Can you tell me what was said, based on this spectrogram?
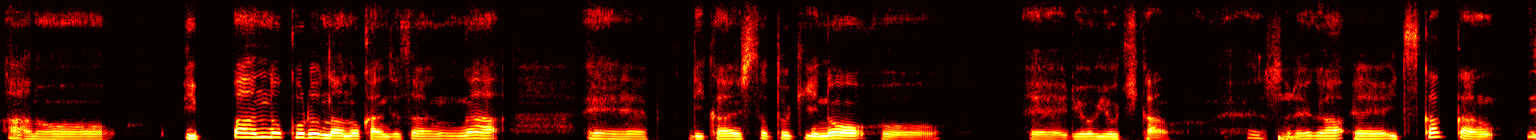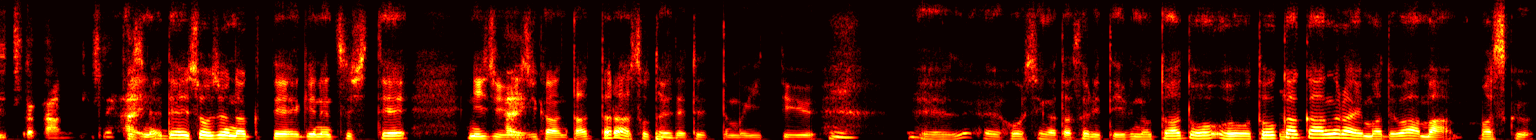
あの一般のコロナの患者さんが、えー、罹患した時の、えー、療養期間それが、うん、えー、5日間5日間ですね。はい、で症状なくて解熱して24時間経ったら外へ出てってもいいっていう、はいえー、方針が出されているのと、あと10日間ぐらいまでは、まあ、マスク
